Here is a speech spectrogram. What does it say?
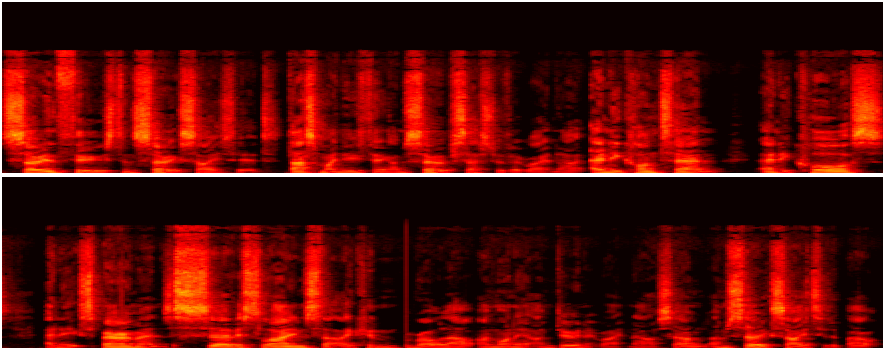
so enthused and so excited. That's my new thing. I'm so obsessed with it right now. Any content, any course, any experiments, service lines that I can roll out, I'm on it. I'm doing it right now. So I'm, I'm so excited about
